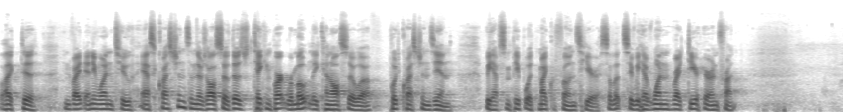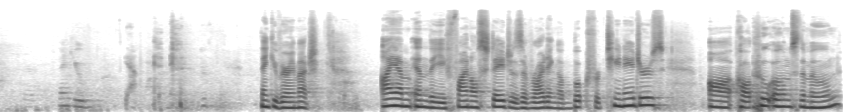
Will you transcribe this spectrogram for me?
like to invite anyone to ask questions. And there's also those taking part remotely can also uh, put questions in. We have some people with microphones here. So let's see, we have one right here in front. Thank you. Yeah. Thank you very much. I am in the final stages of writing a book for teenagers uh, called Who Owns the Moon?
